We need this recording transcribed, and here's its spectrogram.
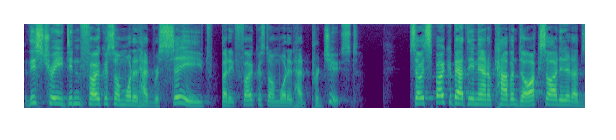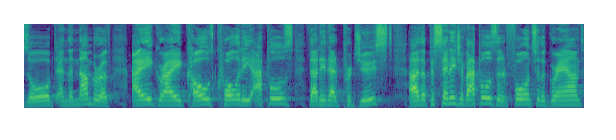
This tree didn't focus on what it had received, but it focused on what it had produced. So it spoke about the amount of carbon dioxide it had absorbed and the number of A grade, Coles quality apples that it had produced, uh, the percentage of apples that had fallen to the ground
